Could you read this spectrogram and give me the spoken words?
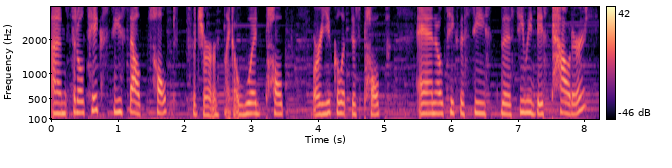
Um, so it'll take Seacell pulps, which are like a wood pulp or eucalyptus pulp, and it'll take the sea the seaweed based powders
